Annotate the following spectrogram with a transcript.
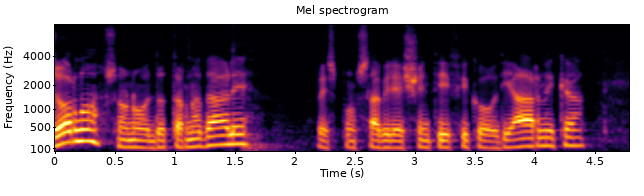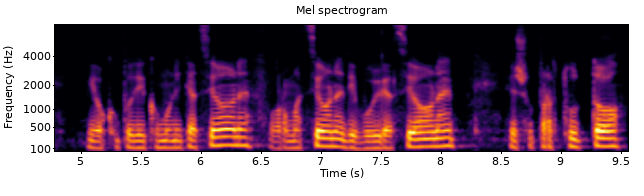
Buongiorno, sono il dottor Nadali, responsabile scientifico di Arnica, mi occupo di comunicazione, formazione, divulgazione e soprattutto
